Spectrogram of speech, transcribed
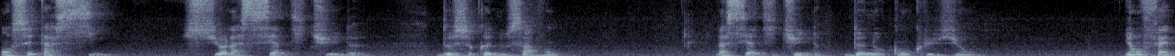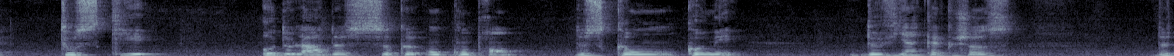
on s'est assis sur la certitude de ce que nous savons, la certitude de nos conclusions. Et en fait, tout ce qui est au-delà de ce qu'on comprend, de ce qu'on connaît, devient quelque chose de,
